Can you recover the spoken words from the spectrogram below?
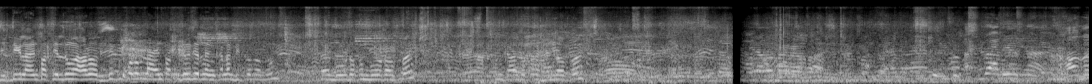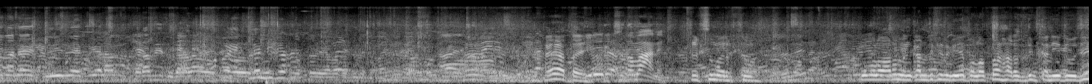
সিদ্ধি লাইন পাতিলোঁ আৰু অধিক অলপ লাইন পাতিলোঁ যে লেংকানা ভিতৰত আনো মোৰ মোৰ কাৰ mah reksu. Orang lengkap bikin gaya balap harus dik tani duji.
